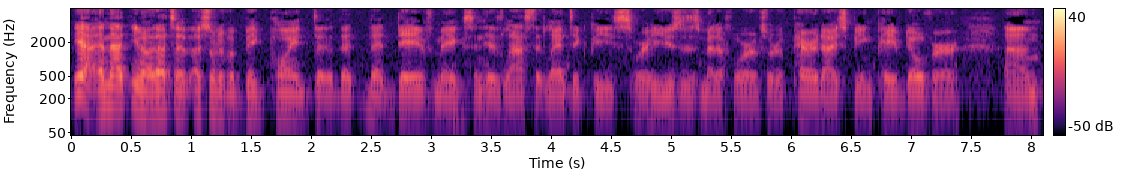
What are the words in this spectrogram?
yeah, and that you know that's a, a sort of a big point uh, that that Dave makes in his last Atlantic piece, where he uses this metaphor of sort of paradise being paved over. Um,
